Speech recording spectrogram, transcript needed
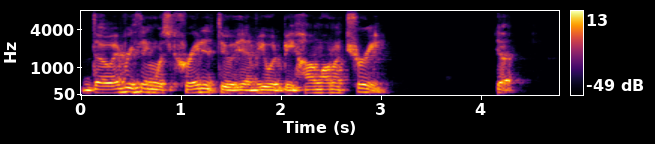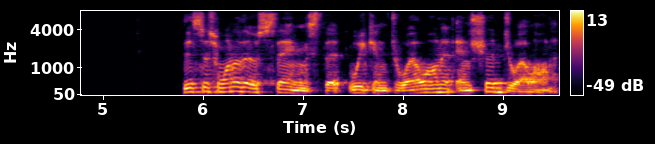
though everything was created through him, he would be hung on a tree. Yeah, this is one of those things that we can dwell on it and should dwell on it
